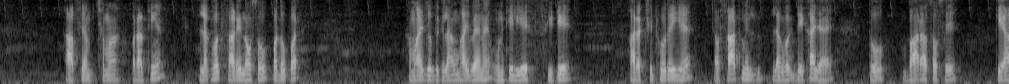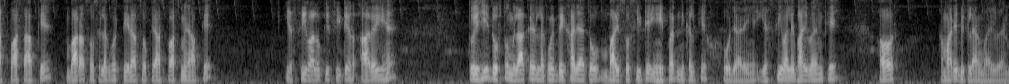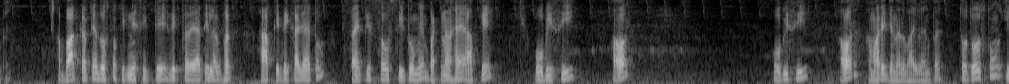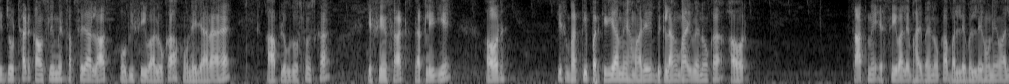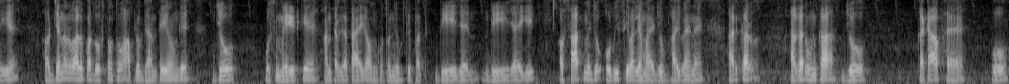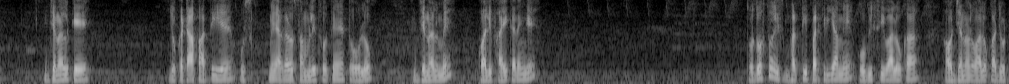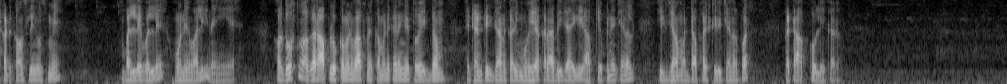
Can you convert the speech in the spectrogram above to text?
आपसे हम क्षमा प्रार्थी हैं। लगभग साढ़े नौ सौ पदों पर हमारे जो विकलांग भाई बहन हैं, उनके लिए सीटें आरक्षित हो रही है। और साथ में लगभग देखा जाए तो 1200 से के आसपास आपके 1200 से लगभग 1300 के आसपास में आपके एस वालों की सीटें आ रही हैं। तो यही दोस्तों मिलाकर लगभग देखा जाए तो 2200 सीटें यहीं पर निकल के हो जा रही हैं एस वाले भाई बहन के और हमारे विकलांग भाई बहन पर अब बात करते हैं दोस्तों कितनी सीटें रिक्त रह जाती लगभग आपके देखा जाए तो सैंतीस सौ सीटों में बटना है आपके ओबीसी और ओबीसी और हमारे जनरल भाई बहन पर। तो दोस्तों, ये जो थर्ड काउंसलिंग में सबसे ज़्यादा लॉस ओबीसी वालों का होने जा रहा है, आप लोग दोस्तों इसका स्क्रीनशॉट रख लीजिए और इस भर्ती प्रक्रिया में हमारे विकलांग भाई बहनों का और साथ में एससी वाले भाई बहनों का बल्ले बल्ले होने वाली है। और जनरल वालों का दोस्तों तो आप लोग जानते ही होंगे, जो उस मेरिट के अंतर्गत आएगा, उनको तो नियुक्ति पत्र दी ही जाए, दी ही जाएगी। और साथ में जो ओबीसी वाले हमारे जो भाई बहन हैं, हर कर, अगर उनका जो कट ऑफ़ है, वो जनरल के जो कट ऑफ़ आती है, उसमें अगर वो सम्मिलित होते हैं तो वो लोग जनरल में क्वालिफाई करेंगे। तो दोस्तों, इस भर्ती प्रक्रिया में ओबीसी वालों का और जनरल वालों का जो थर्ड काउंसलिंग है, उसमें बल्ले बल्ले होने वाली नहीं है। और दोस्तों, अगर आप लोग कमेंट बॉक्स में कमेंट करेंगे तो एकदम अथेंटिक जानकारी मुहैया करा दी जाएगी आपके अपने channel exam Adda five study channel पर कटाप को लेकर।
